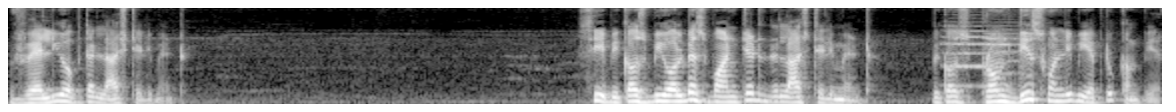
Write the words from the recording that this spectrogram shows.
value of the last element. See because we always wanted the last element because from this only we have to compare.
